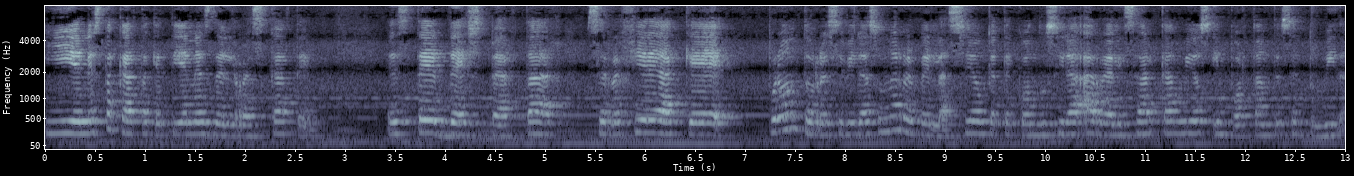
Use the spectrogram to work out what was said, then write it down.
Y en esta carta que tienes del rescate, este despertar se refiere a que pronto recibirás una revelación que te conducirá a realizar cambios importantes en tu vida.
